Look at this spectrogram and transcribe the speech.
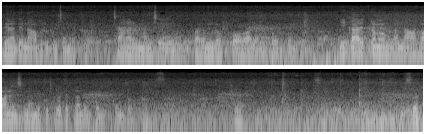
దినదిన అభివృద్ధి చెందుతూ ఛానల్ మంచి పదంలోకి పోవాలని కోరుకుంటూ ఈ కార్యక్రమం నన్ను ఆహ్వానించినందుకు కృతజ్ఞతలు తెలుపుకుంటూ సార్.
